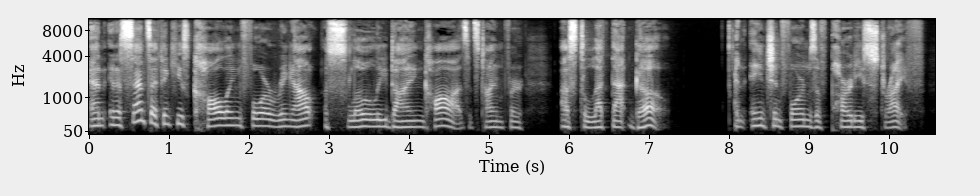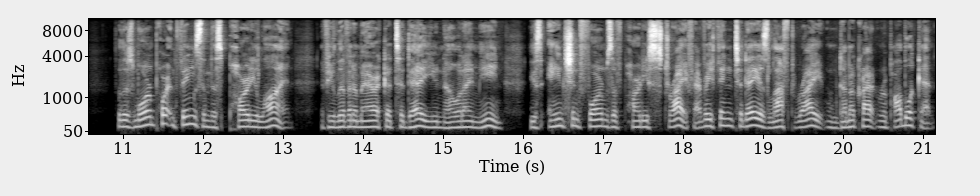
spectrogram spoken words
And in a sense, I think he's calling for ring out a slowly dying cause. It's time for us to let that go. And ancient forms of party strife. So there's more important things than this party line. If you live in America today, you know what I mean. These ancient forms of party strife. Everything today is left, right, Democrat, Republican,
